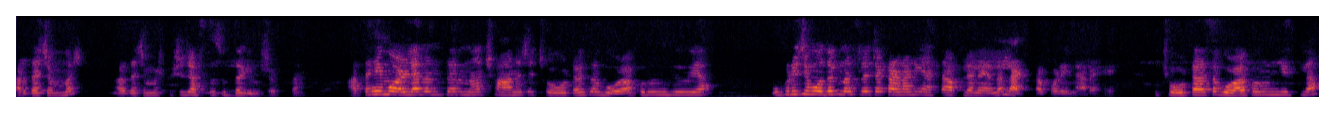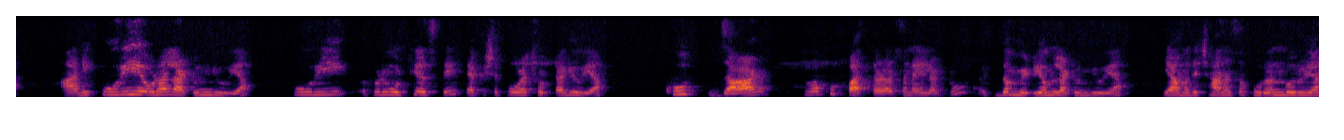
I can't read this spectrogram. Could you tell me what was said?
अर्धा चम्मच. अर्धा चम्मचपेक्षा जास्त सुद्धा घेऊ शकता. आता हे मळल्यानंतर ना छान असा छोटासा गोळा करून घेऊया. उकडीचे मोदक नसल्याच्या कारणाने आता आपल्याला याला लाटता पण येणार आहे. छोटासा गोळा करून घेतला आणि पुरी एवढा लाटून घेऊया. पुरी थोडी मोठी असते त्यापेक्षा थोडा छोटा घेऊया. खूप जाड किंवा खूप पातळ असं नाही लाटू एकदम मिडियम लाटून घेऊया. यामध्ये छान असं पुरण भरूया.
